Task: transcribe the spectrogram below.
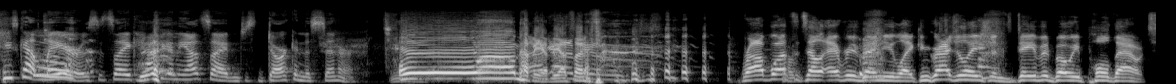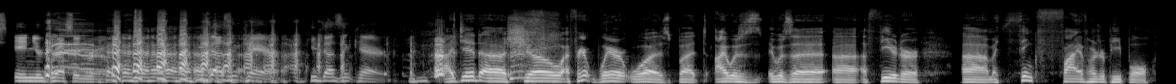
He's got layers. It's like happy on the outside and just dark in the center. Oh I'm happy at the outside Rob wants to tell every venue, like, congratulations, David Bowie pulled out in your dressing room. he doesn't care. He doesn't care. I did a show. I forget where it was, but I was. It was a a, a theater. Um, I think 500 people,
